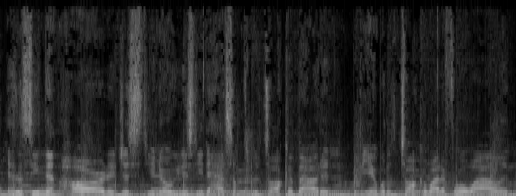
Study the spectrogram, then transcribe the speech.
it doesn't seem that hard. It just, you know, you just need to have something to talk about and be able to talk about it for a while. And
